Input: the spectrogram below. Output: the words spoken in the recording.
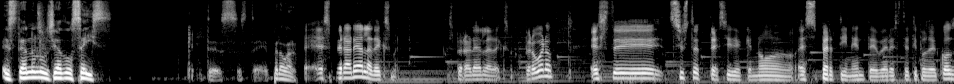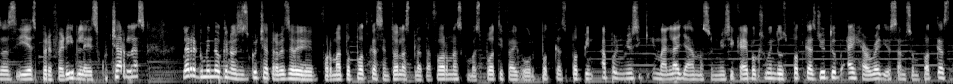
Este, han anunciado 6. Ok. Entonces, este, pero bueno. Eh, Esperaré a la de X-Men. Esperaré a la de X-Men. Pero bueno, este, si usted decide que no es pertinente ver este tipo de cosas y es preferible escucharlas, le recomiendo que nos escuche a través de formato podcast en todas las plataformas como Spotify, Google Podcast, Podbean, Apple Music, Himalaya, Amazon Music, iBox, Windows Podcast, YouTube, iHeartRadio, Samsung Podcast.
